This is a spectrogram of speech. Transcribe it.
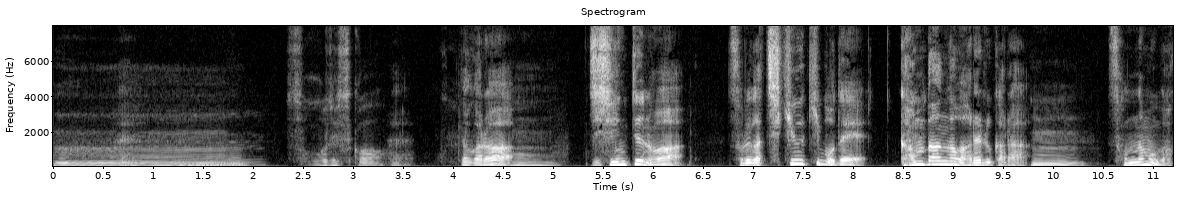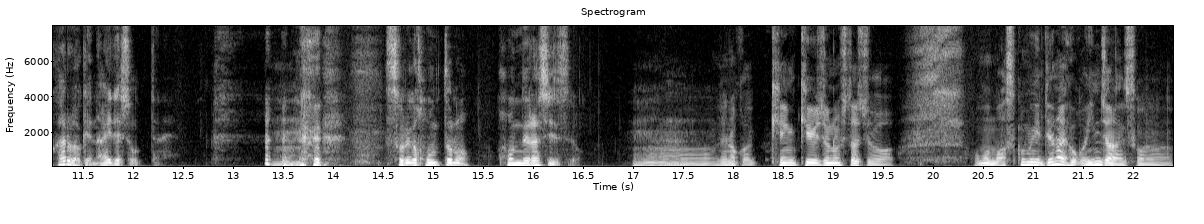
うーん。そうですか。だから、うん。地震っていうのは、それが地球規模で岩盤が割れるから、うん。そんなもん分かるわけないでしょってね。それが本当の本音らしいですよ。うん。で、なんか研究所の人たちは、あんまマスコミに出ない方がいいんじゃないですかね。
